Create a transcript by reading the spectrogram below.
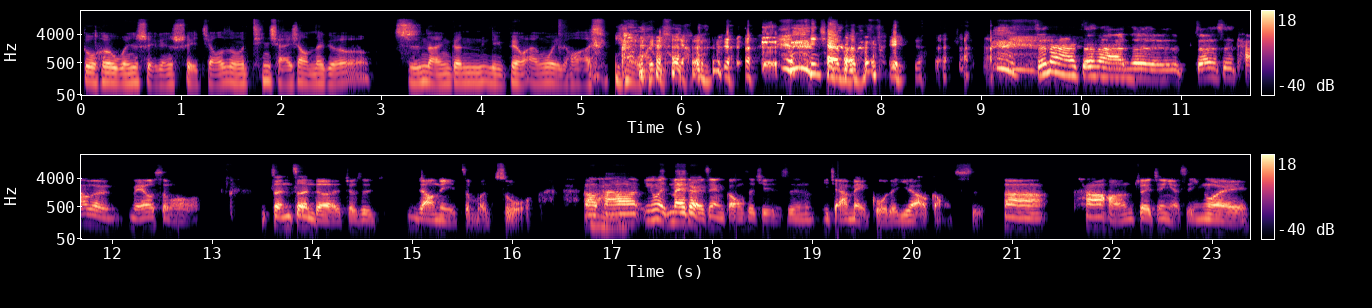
多喝温水跟睡觉。这种听起来像那个。直男跟女朋友安慰的话 一模一样的，听起来蛮废的。真的啊，真的啊，这真的是他们没有什么真正的就是让你怎么做。然后他、嗯、因为 Matter 这间公司其实是一家美国的医疗公司，那他好像最近也是因为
